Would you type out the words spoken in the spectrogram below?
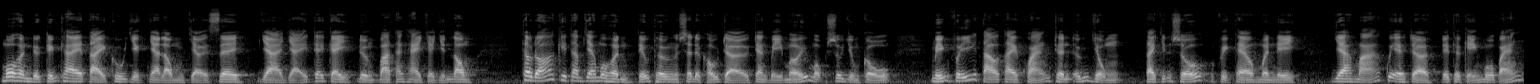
Mô hình được triển khai tại khu vực nhà lòng chợ C và giải trái cây đường 3 tháng 2 chợ Vĩnh Long. Theo đó, khi tham gia mô hình, tiểu thương sẽ được hỗ trợ trang bị mới một số dụng cụ, miễn phí tạo tài khoản trên ứng dụng tài chính số Viettel Money và mã QR để thực hiện mua bán,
